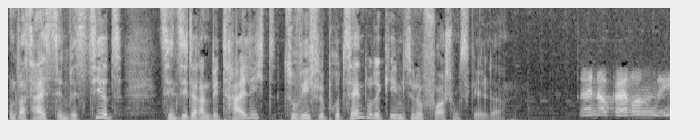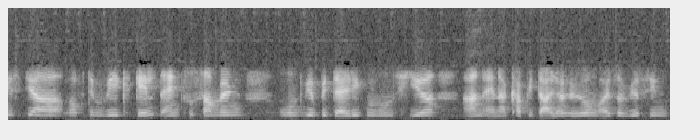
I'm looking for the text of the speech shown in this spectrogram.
Und was heißt investiert? Sind Sie daran beteiligt? Zu wie viel Prozent oder geben Sie nur Forschungsgelder? Nein, Apeiron ist ja auf dem Weg, Geld einzusammeln und wir beteiligen uns hier an einer Kapitalerhöhung. Also wir sind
